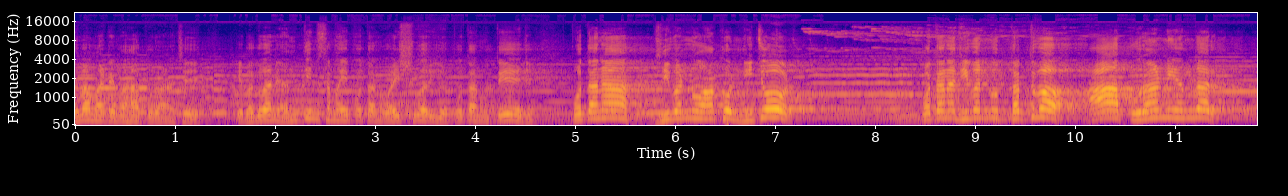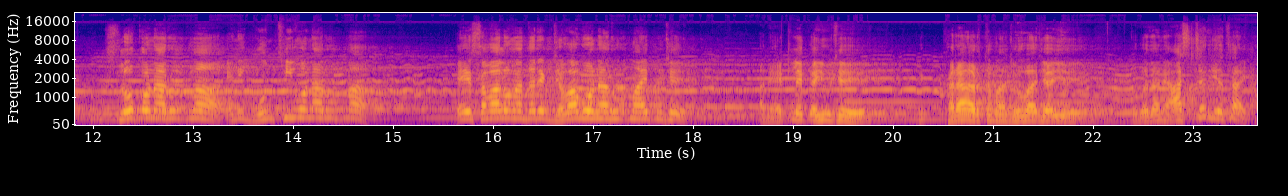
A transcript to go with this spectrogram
એવા માટે મહાપુરાણ છે કે ભગવાને અંતિમ સમયે પોતાનું ઐશ્વર્ય, પોતાનું તેજ, પોતાના જીવનનો આખો નિચોડ, પોતાના જીવનનું તત્વ આ પુરાણની અંદર શ્લોકોના રૂપમાં, એની ગુંથીઓના રૂપમાં, એ સવાલોના દરેક જવાબોના રૂપમાં આપ્યું છે. અને એટલે કહ્યું છે કે ખરા અર્થમાં જોવા જઈએ તો બધાને આશ્ચર્ય થાય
